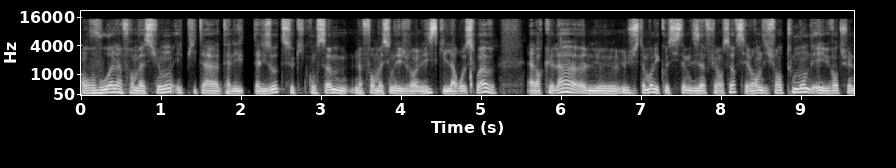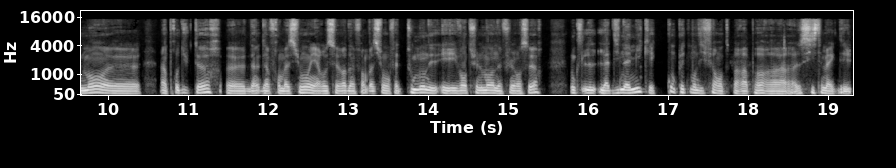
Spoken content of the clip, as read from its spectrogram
envoient l'information et puis tu as, les autres, ceux qui consomment l'information des journalistes, qui la reçoivent. Alors que là, le, justement, l'écosystème des influenceurs, c'est vraiment différent. Tout le monde est éventuellement euh, un producteur euh, d'informations et un receveur d'informations. En fait, tout le monde est, éventuellement un influenceur. Donc la dynamique est complètement différente par rapport à un système avec, des,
